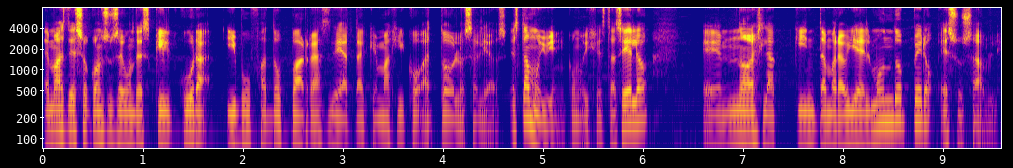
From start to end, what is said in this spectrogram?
Además de eso, con su segunda skill, cura y bufa dos barras de ataque mágico a todos los aliados. Está muy bien, como dije, está cielo. Eh, no es la quinta maravilla del mundo, pero es usable.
